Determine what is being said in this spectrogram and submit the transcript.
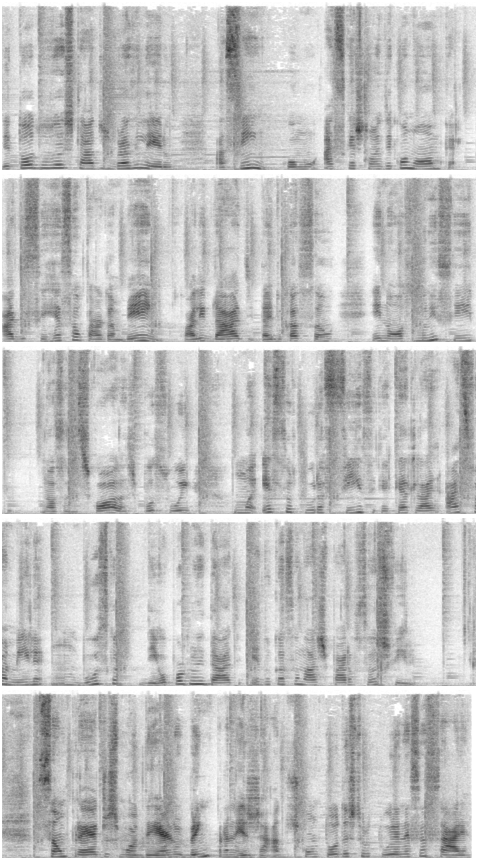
de todos os estados brasileiros, assim como as questões econômicas. Há de se ressaltar também a qualidade da educação em nosso município. Nossas escolas possuem uma estrutura física que atrai as famílias em busca de oportunidades educacionais para os seus filhos. São prédios modernos, bem planejados, com toda a estrutura necessária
